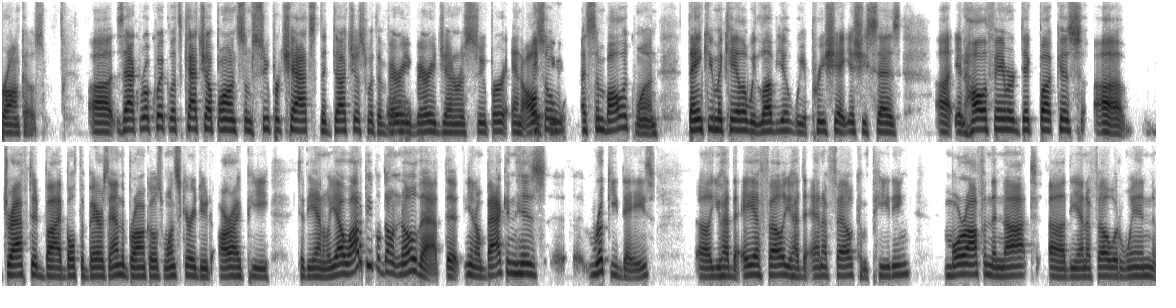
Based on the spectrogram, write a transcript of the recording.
Broncos. Uh, Zach, real quick, let's catch up on some super chats. The Duchess with a very, very generous super and also a symbolic one. Thank you, Michaela. We love you. We appreciate you. She says, uh, in Hall of Famer Dick Butkus, uh, drafted by both the Bears and the Broncos, one scary dude, RIP to the animal. Yeah, a lot of people don't know that, that, you know, back in his uh, rookie days, uh, you had the AFL, you had the NFL competing more often than not, uh, the NFL would win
